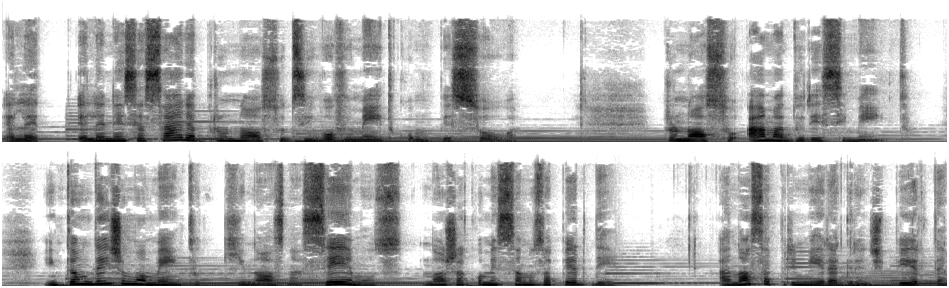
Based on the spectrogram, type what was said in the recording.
Ela é, ela é necessária para o nosso desenvolvimento como pessoa, para o nosso amadurecimento. Então, desde o momento que nós nascemos, nós já começamos a perder. A nossa primeira grande perda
